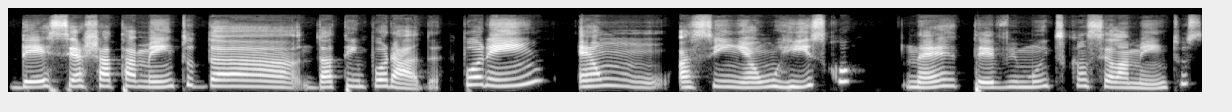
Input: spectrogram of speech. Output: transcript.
desse achatamento da, da temporada. Porém, é um, assim, é um risco, né? Teve muitos cancelamentos.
